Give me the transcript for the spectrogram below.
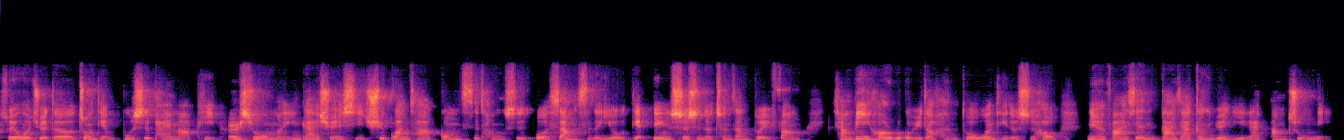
所以，我觉得重点不是拍马屁，而是我们应该学习去观察公司同事或上司的优点，并适时的称赞对方。想必以后如果遇到很多问题的时候，你会发现大家更愿意来帮助你。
